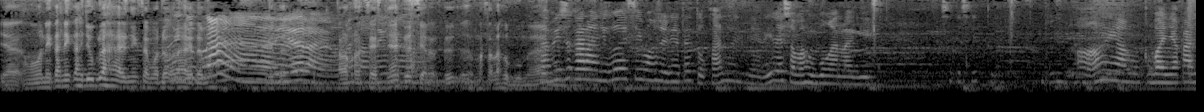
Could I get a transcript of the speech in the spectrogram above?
Ya mau nikah nikah juga lah anjing sama doa gitu. Gitu. iya, kalau masalah prosesnya itu. ke ke masalah hubungan. Tapi sekarang juga sih maksudnya teh tuh kan jadi udah sama hubungan lagi. Masih ke situ. Ah, yang kebanyakan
